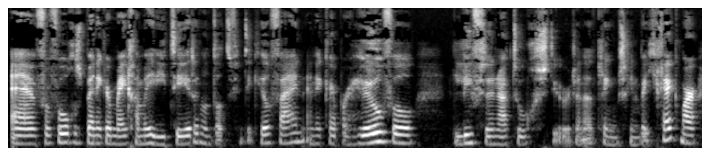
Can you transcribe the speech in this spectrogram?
En vervolgens ben ik ermee gaan mediteren, want dat vind ik heel fijn. En ik heb er heel veel liefde naartoe gestuurd. En dat klinkt misschien een beetje gek, maar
